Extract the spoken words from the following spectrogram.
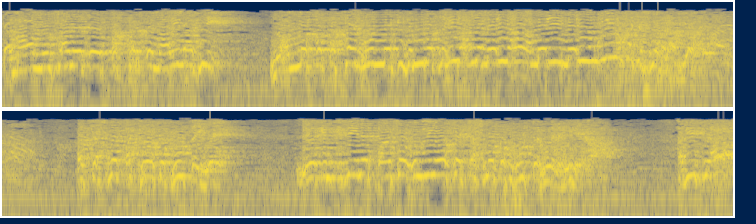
تمام موسا نے تو پتھر کو ماری لاٹھی محمد کو پتھر ڈھونڈنے کی ضرورت نہیں، رب نے میری یہاں میری میری انگلیوں کا چشمے بنا دیا۔ ہے اور چشمے پتھروں سے پھوٹ رہی ہے لیکن کسی نے پانچوں انگلیوں سے چشموں کو پھوٹتے ہوئے نہیں دیکھا۔ حدیث میں آیا،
